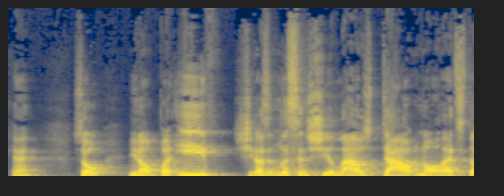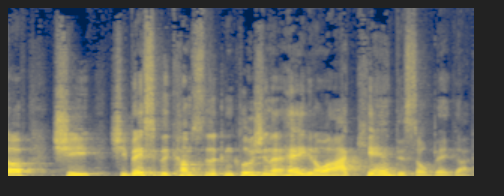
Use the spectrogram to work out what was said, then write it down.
Okay? So, you know, but Eve, she doesn't listen. She allows doubt and all that stuff. She, she basically comes to the conclusion that, hey, you know what? I can disobey God.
